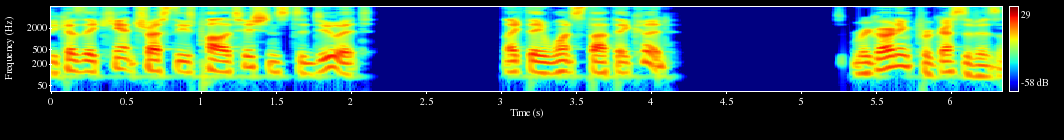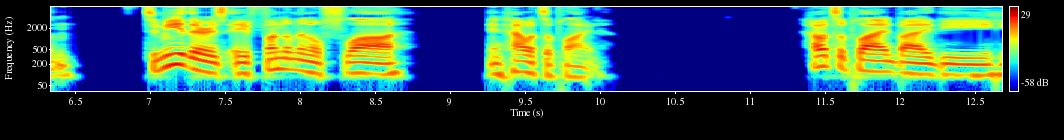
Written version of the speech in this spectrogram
because they can't trust these politicians to do it like they once thought they could. Regarding progressivism, to me, there is a fundamental flaw in how it's applied. How it's applied by the,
